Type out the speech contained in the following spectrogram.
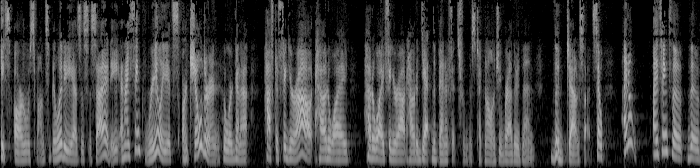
it's our responsibility as a society. And I think really it's our children who are going to have to figure out how do I, how do I figure out how to get the benefits from this technology rather than the downside. So I don't, I think the, the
